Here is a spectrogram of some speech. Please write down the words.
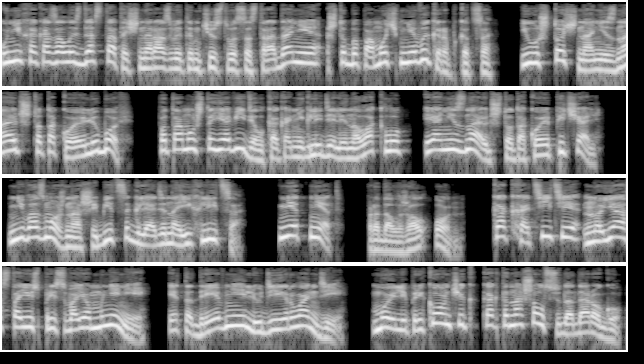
«У них оказалось достаточно развитым чувство сострадания, чтобы помочь мне выкарабкаться, и уж точно они знают, что такое любовь. Потому что я видел, как они глядели на Лаклу, и они знают, что такое печаль. Невозможно ошибиться, глядя на их лица. «Нет-нет», — продолжал он. «Как хотите, но я остаюсь при своем мнении. Это древние люди Ирландии. Мой лепрекончик как-то нашел сюда дорогу,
